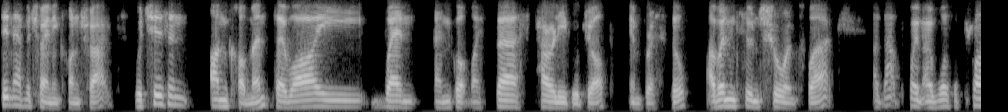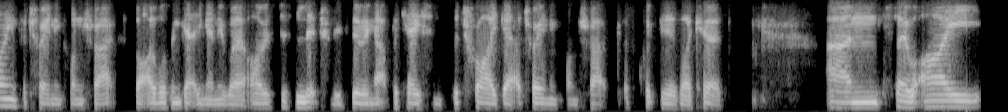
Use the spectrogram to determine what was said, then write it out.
didn't have a training contract, which isn't uncommon. So I went and got my first paralegal job in Bristol. I went into insurance work. At that point, I was applying for training contracts, but I wasn't getting anywhere. I was just literally doing applications to try get a training contract as quickly as I could. And so I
